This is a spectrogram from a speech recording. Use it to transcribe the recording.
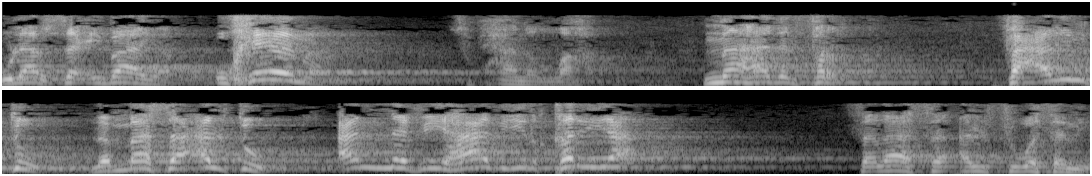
ولابسة عباية. وخيمة. سبحان الله. ما هذا الفرق؟ فعلمت لما سألت أن في هذه القرية ثلاثة ألف وثني.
